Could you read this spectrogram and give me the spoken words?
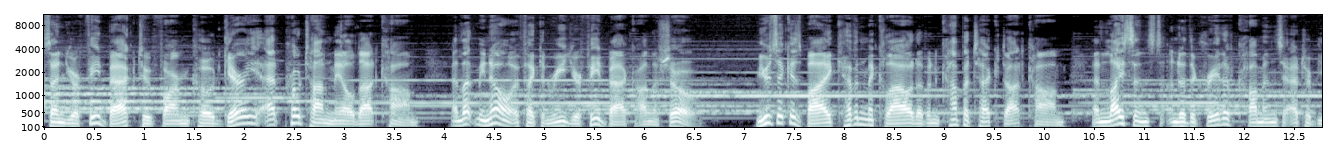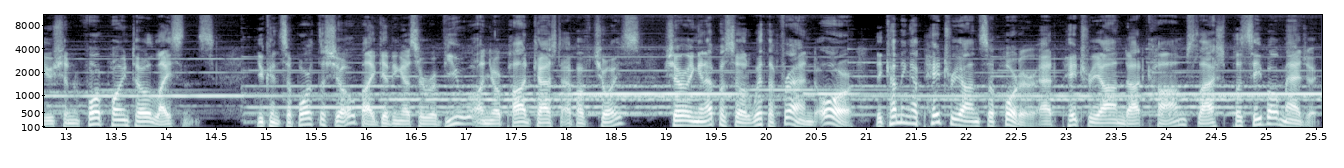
Send your feedback to farmcodegary at protonmail.com and let me know if I can read your feedback on the show. Music is by Kevin MacLeod of Incompetech.com and licensed under the Creative Commons Attribution 4.0 license. You can support the show by giving us a review on your podcast app of choice sharing an episode with a friend, or becoming a Patreon supporter at patreon.com slash placebomagic.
